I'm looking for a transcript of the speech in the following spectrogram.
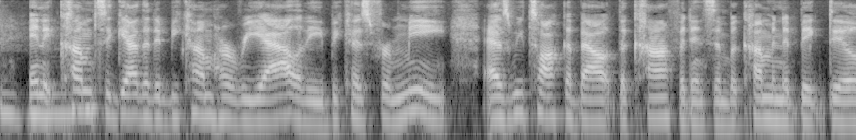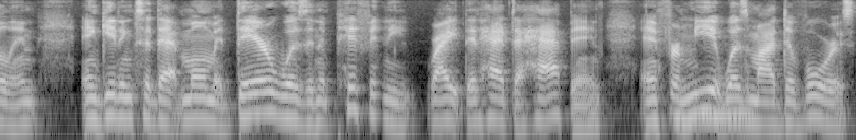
and it come mm-hmm. together to become her reality? Because for me as we talk about the confidence and becoming a big deal and and getting to that moment there was an epiphany right that had to happen. And for me it was mm-hmm. my divorce.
